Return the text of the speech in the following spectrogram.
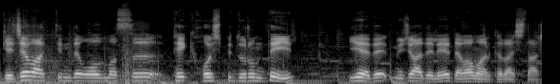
gece vaktinde olması pek hoş bir durum değil. Yine de mücadeleye devam arkadaşlar.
